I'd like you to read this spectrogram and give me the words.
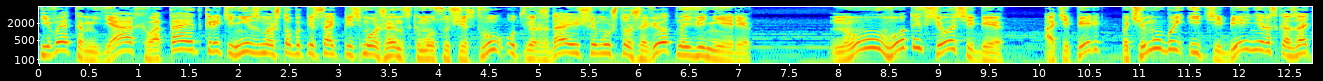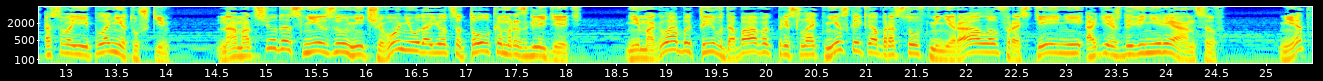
И в этом «я» хватает кретинизма, чтобы писать письмо женскому существу, утверждающему, что живет на Венере. Ну, вот и все себе. А теперь, почему бы и тебе не рассказать о своей планетушке? Нам отсюда снизу ничего не удается толком разглядеть. Не могла бы ты вдобавок прислать несколько образцов минералов, растений, одежды венерианцев? Нет?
